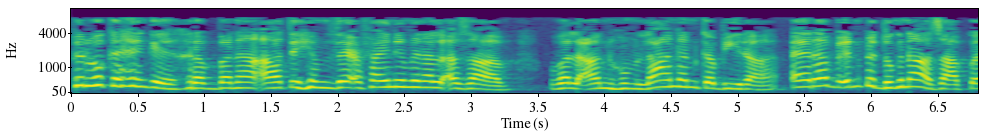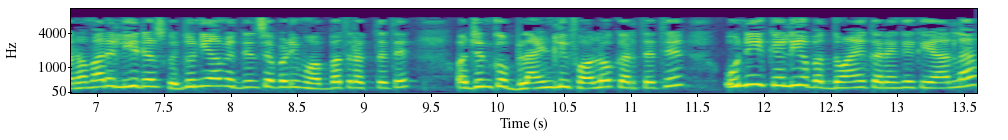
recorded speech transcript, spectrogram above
پھر وہ کہیں گے، ربنا آتہم ضعفین من العذاب ولعنہم لانا کبیرا۔ اے رب، ان پہ دگنا عذاب کر۔ ہمارے لیڈرز کو دنیا میں جن سے بڑی محبت رکھتے تھے اور جن کو بلائنڈلی فالو کرتے تھے، انہی کے لیے بد دعائیں کریں گے کہ اللہ،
